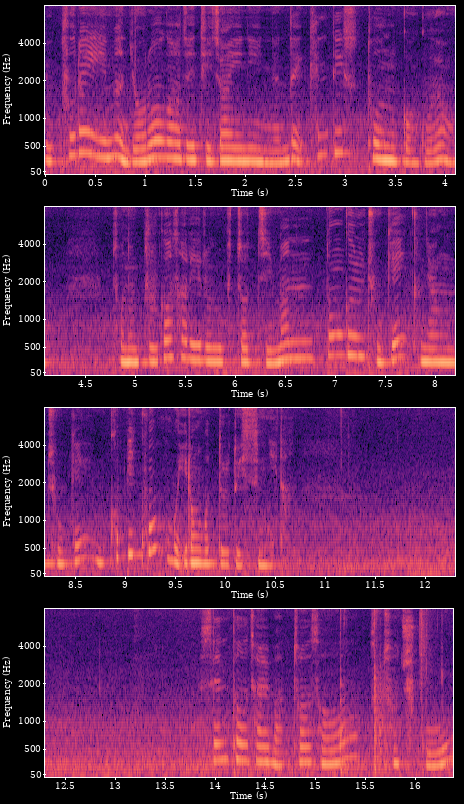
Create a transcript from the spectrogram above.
이 프레임은 여러 가지 디자인이 있는데 캔디스톤 거고요. 저는 불가사리를 붙였지만 동글 조개, 그냥 조개, 뭐 커피콩 뭐 이런 것들도 있습니다. 센터 잘 맞춰서 붙여주고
